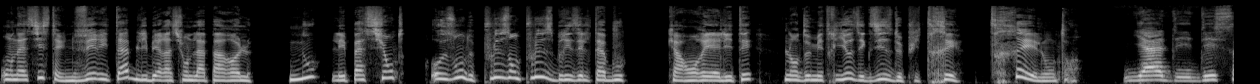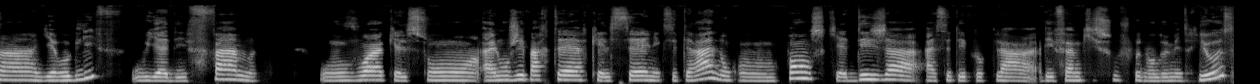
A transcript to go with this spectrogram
on assiste à une véritable libération de la parole. Nous, les patientes, osons de plus en plus briser le tabou, car en réalité, l'endométriose existe depuis très, très longtemps il y a des dessins hiéroglyphes où il y a des femmes où on voit qu'elles sont allongées par terre, qu'elles saignent, etc. Donc on pense qu'il y a déjà à cette époque-là des femmes qui souffrent d'endométriose.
